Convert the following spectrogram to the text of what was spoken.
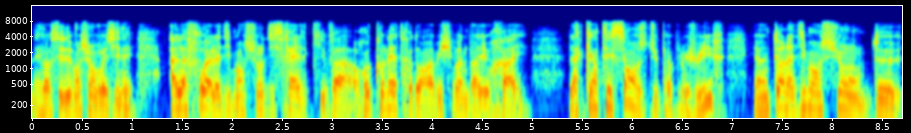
D'accord, ces dimensions voisinées. À la fois la dimension d'Israël qui va reconnaître dans Rabbi Shimon Bar Yochai la quintessence du peuple juif, et en même temps la dimension de,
